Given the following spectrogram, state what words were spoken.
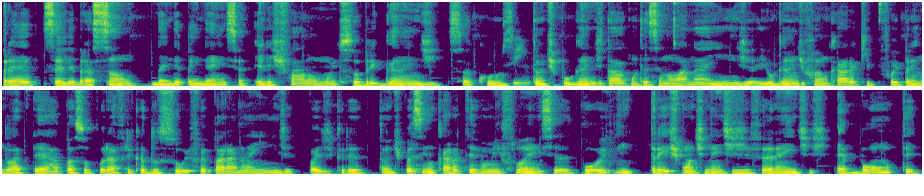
pré-celebração da independência, eles falam muito sobre Gandhi, sacou? Sim. Então, tipo, Gandhi estava acontecendo lá na Índia, e o Gandhi foi um cara que foi pra Inglaterra, passou por África do Sul e foi parar na Índia, pode crer? Então, tipo assim, o cara teve uma influência, pô, em três continentes diferentes. É bom ter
